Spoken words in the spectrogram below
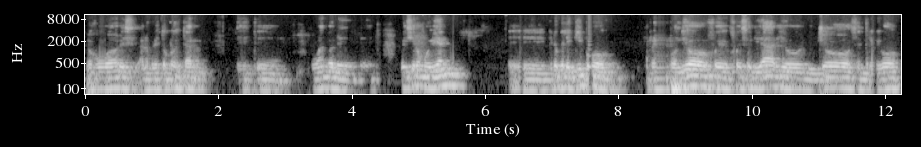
los jugadores a los que les tocó estar este, jugando le, lo hicieron muy bien. Eh, creo que el equipo respondió, fue, fue solidario, luchó, se entregó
